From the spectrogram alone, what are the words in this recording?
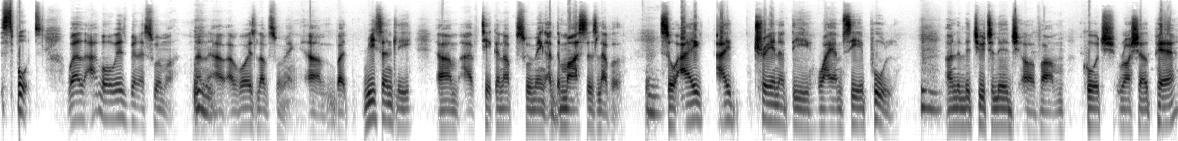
sport. Well, I've always been a swimmer. And mm-hmm. I've always loved swimming. Um, but recently, um, I've taken up swimming at the master's level. Mm-hmm. So I, I train at the YMCA pool mm-hmm. under the tutelage of um, Coach Rochelle Pear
